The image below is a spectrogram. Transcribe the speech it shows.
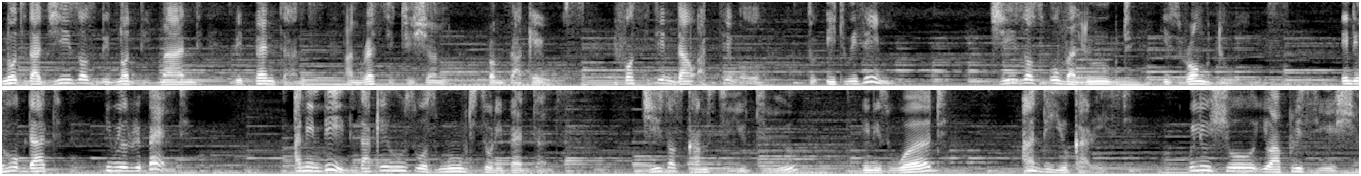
Note that Jesus did not demand repentance and restitution from Zacchaeus before sitting down at table to eat with him. Jesus overlooked his wrongdoings in the hope that he will repent. And indeed, Zacchaeus was moved to repentance. Jesus comes to you too in his word and the Eucharist. Will you show your appreciation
